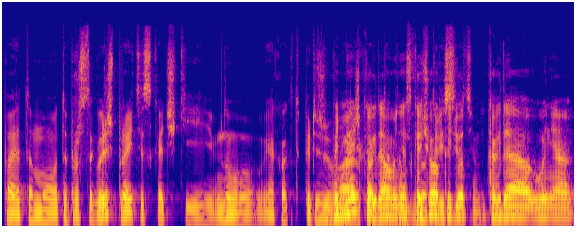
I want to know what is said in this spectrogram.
Поэтому ты просто говоришь про эти скачки, ну, я как-то переживаю. Понимаешь, как когда у меня скачок идет, когда у меня,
